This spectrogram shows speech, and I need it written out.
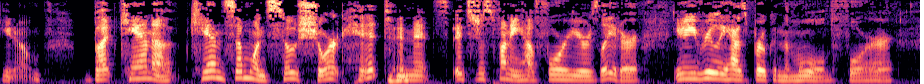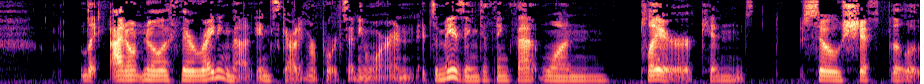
you know but can a can someone so short hit? And it's it's just funny how four years later you know he really has broken the mold for like i don't know if they're writing that in scouting reports anymore. And it's amazing to think that one player can so shift the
